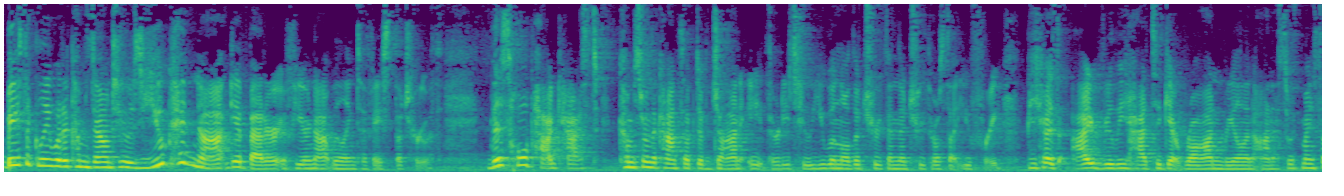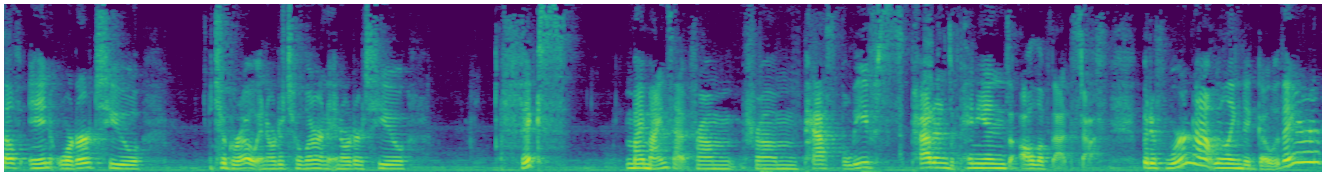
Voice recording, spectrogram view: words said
basically what it comes down to is you cannot get better if you're not willing to face the truth this whole podcast comes from the concept of John 8:32. You will know the truth and the truth will set you free. Because I really had to get raw and real and honest with myself in order to to grow, in order to learn, in order to fix my mindset from from past beliefs, patterns, opinions, all of that stuff. But if we're not willing to go there,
